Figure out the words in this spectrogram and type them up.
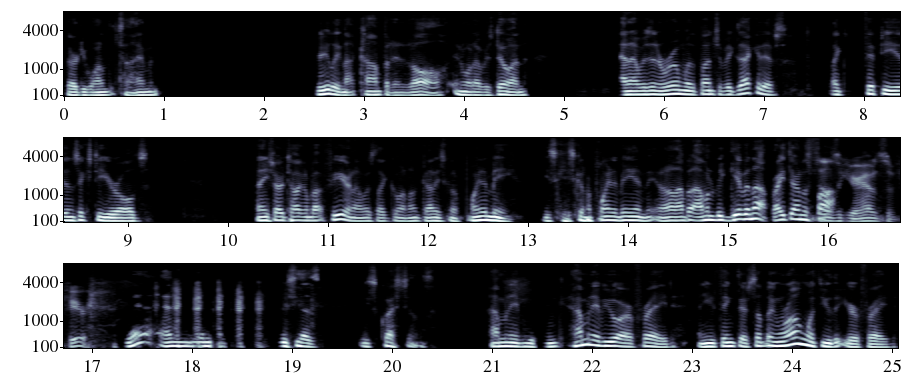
31 at the time and really not confident at all in what I was doing. And I was in a room with a bunch of executives, like 50 and 60 year olds. And he started talking about fear. And I was like, going, oh, God, he's going to point at me. He's, he's going to point at me. And, you know, I'm, I'm going to be giving up right there on the spot. Sounds like you're having some fear. Yeah, and, and he says these questions: How many of you think? How many of you are afraid, and you think there's something wrong with you that you're afraid?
